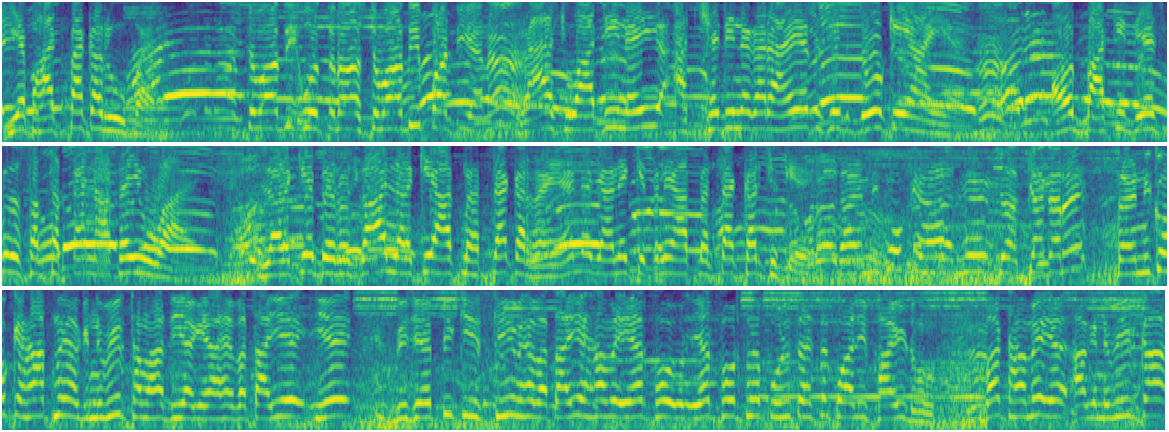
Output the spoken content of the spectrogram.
ये भाजपा का रूप है। राष्ट्रवादी वो तो राष्ट्रवादी पार्टी है ना? राष्ट्रवादी नहीं अच्छे दिन अगर आए हैं तो सिर्फ़ दो के आए हैं। और बाकी देश में तो सब सत्यानाश ही हुआ है। लड़के बेरोजगार लड़के आत्महत्या कर रहे हैं न जाने कितने आत्महत्या कर चुके हैं। सैनिकों के हाथ में क्या क्या कर रहे हैं? सैनिकों के हाथ में अग्निवीर थमा दिया गया है। बताइए ये बीजेपी की स्कीम है। बताइए हम एयरफोर्स एयरफोर्स में पूरी तरह से क्वालिफाइड हूँ। बट हमें अग्निवीर का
